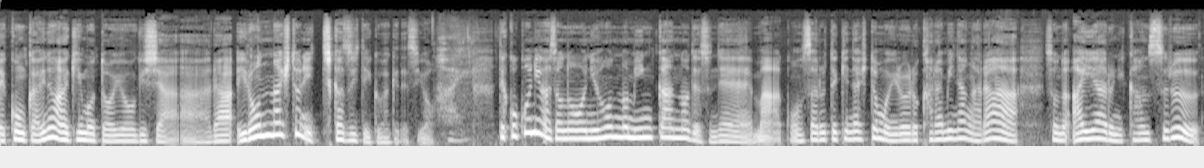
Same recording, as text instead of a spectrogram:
え今回の秋元容疑者らいろんな人に近づいていくわけですよ。はい、でここにはその日本の民間のですね、まあ、コンサル的な人もいろいろ絡みながらその IR に関する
